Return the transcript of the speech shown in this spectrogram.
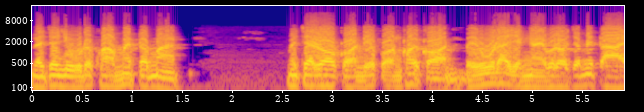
เราจะอยู่ด้วยความไม่ประมาท ไม่จะรอก่อนเดี๋ยวก่อนค่อยก่อน ไปรู้ได้ยังไงว่าเราจะไม่ตาย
